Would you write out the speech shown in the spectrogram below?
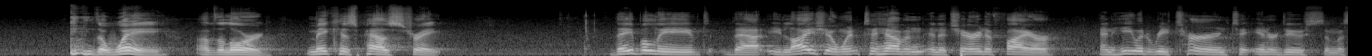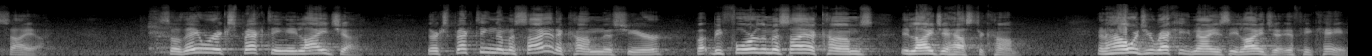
the way of the Lord, make his paths straight. They believed that Elijah went to heaven in a chariot of fire and he would return to introduce the Messiah. So they were expecting Elijah. They're expecting the Messiah to come this year, but before the Messiah comes, Elijah has to come. And how would you recognize Elijah if he came?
